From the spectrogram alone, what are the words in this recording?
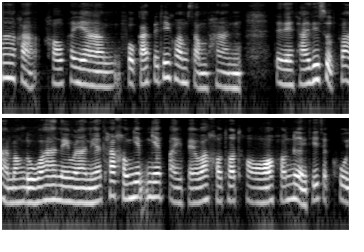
มากๆค่ะ เขาพยายามโฟกัสไปที่ความสัมพันธ์ แต่ในท้ายที่สุดก็อ่านมองดูว่าในเวลาเนี้ยถ้าเขาเงียบๆไปแปลว่าเขาท้อๆเขาเหนื่อยที่จะคุย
